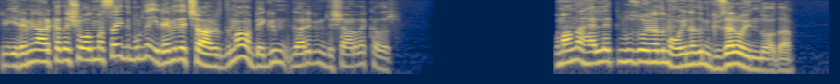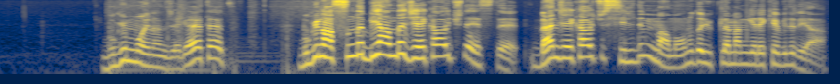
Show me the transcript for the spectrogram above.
Şimdi İrem'in arkadaşı olmasaydı burada İrem'i de çağırırdım ama Begüm garibim dışarıda kalır. Kumandan Hell Let Loose oynadım. Oynadım. Güzel oyundu o da. Bugün mü oynanacak? Evet evet. Bugün aslında bir anda CK3 de esti. Ben CK3'ü sildim mi ama onu da yüklemem gerekebilir ya.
